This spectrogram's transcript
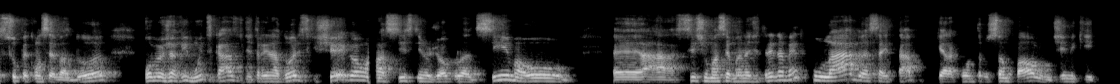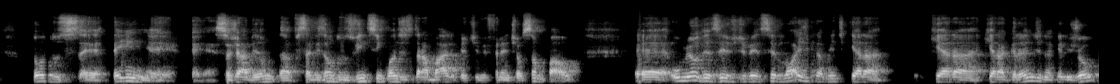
super conservador, como eu já vi muitos casos de treinadores que chegam, assistem o jogo lá de cima ou é, assiste uma semana de treinamento, pulado essa etapa, que era contra o São Paulo, um time que todos é, têm é, é essa, já, essa visão dos 25 anos de trabalho que eu tive frente ao São Paulo. É, o meu desejo de vencer, logicamente, que era, que, era, que era grande naquele jogo,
